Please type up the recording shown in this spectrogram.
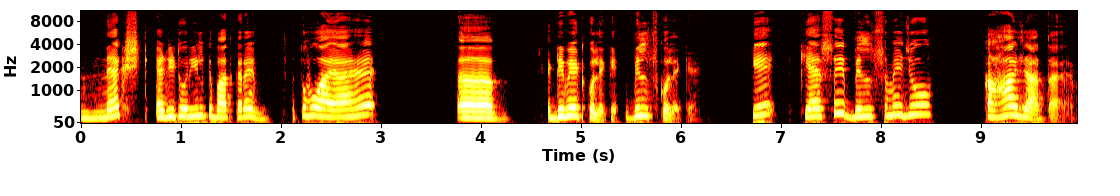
नेक्स्ट एडिटोरियल की बात करें तो वो आया है डिबेट को लेके बिल्स को लेके कि कैसे बिल्स में जो कहा जाता है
